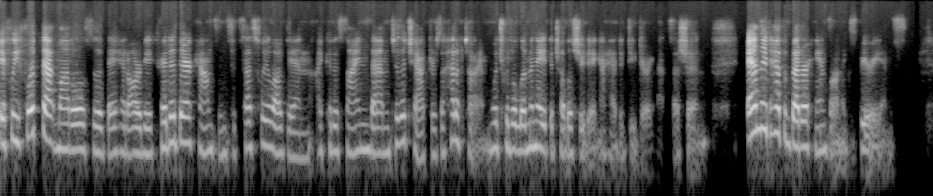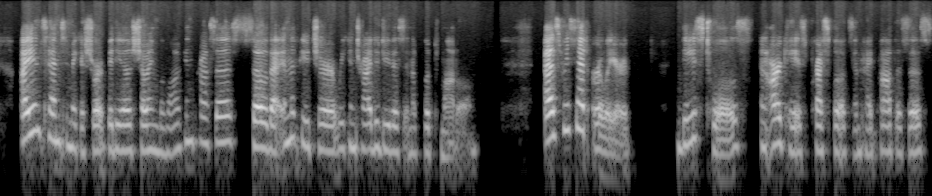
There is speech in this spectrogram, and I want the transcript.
If we flip that model so that they had already created their accounts and successfully logged in, I could assign them to the chapters ahead of time, which would eliminate the troubleshooting I had to do during that session. And they'd have a better hands-on experience. I intend to make a short video showing the login process so that in the future, we can try to do this in a flipped model. As we said earlier, these tools, in our case, Pressbooks and Hypothesis,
